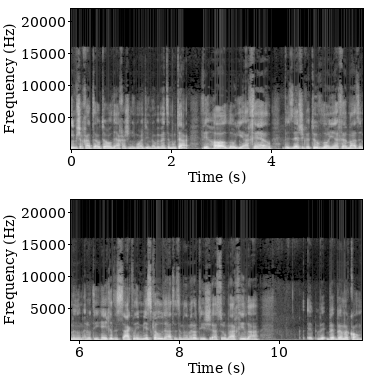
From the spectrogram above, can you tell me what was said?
אם שחטת אותו לאחר שנגמר דינו, באמת זה מותר. והא לא יאכל, וזה שכתוב לא יאכל, מה זה מלמד אותי? היכא דסקלי מיסקלודתא, זה מלמד אותי שאסור באכילה. במקום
